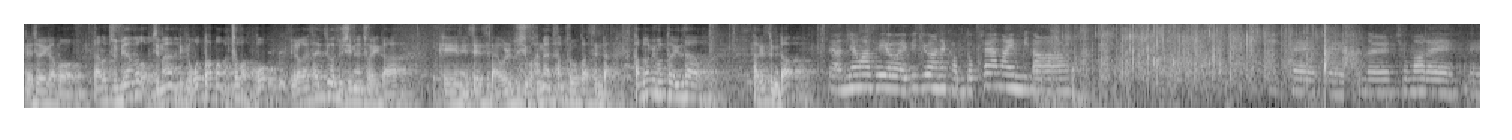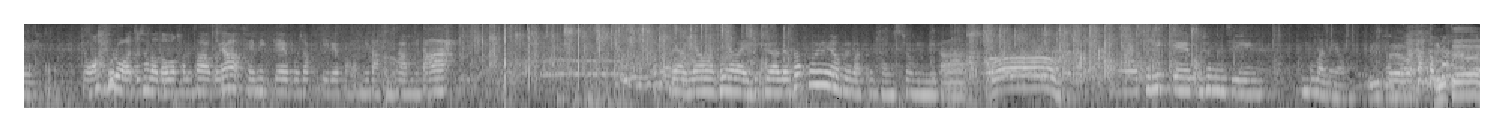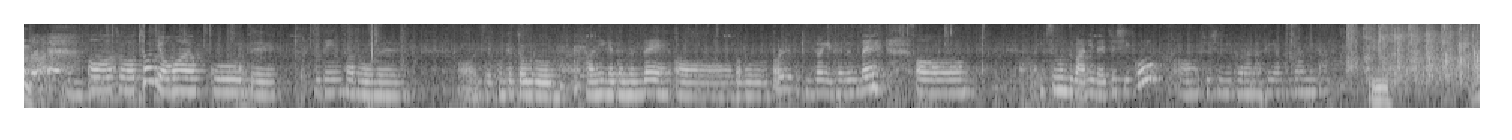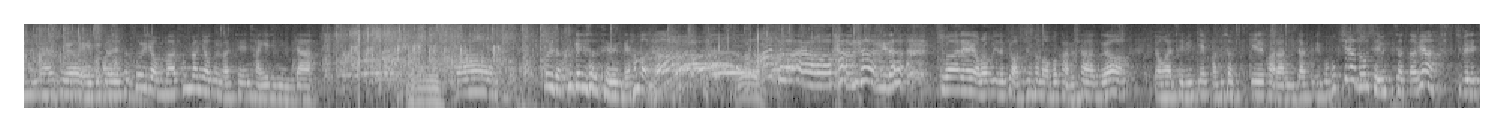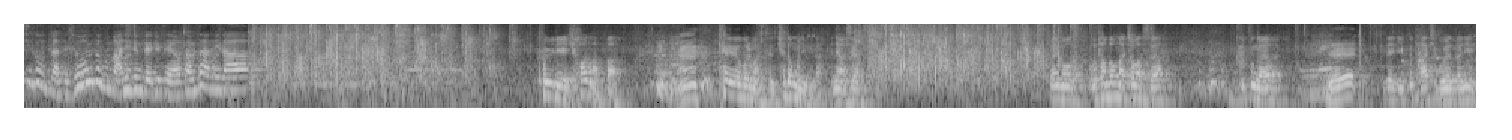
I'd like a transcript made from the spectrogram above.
네, 저희가 뭐 따로 준비한 건 없지만 이렇게 옷도 한번 맞춰봤고 여러 가지 사진 찍어주시면 저희가 개인 SNS 많이 올려주시고 하면 참 좋을 것 같습니다. 감독님부터 인사하겠습니다. 네, 안녕하세요. 에비규환의 감독 최하나입니다. 이렇게 네, 오늘 주말에 네, 영화 보러 와주셔서 너무 감사하고요. 재밌게 보셨기를 바랍니다. 감사합니다. 네, 안녕하세요. 에비규환에서 소유 역을 맡은 정수정입니다. 어, 재밌게 보셨는지 궁금하네요. 재밌어요. 어, 저 첫 영화였고, 이제 무대 인사도 오늘 어, 이제 본격적으로 다니게 됐는데, 어, 너무 떨리고 긴장이 되는데, 어, 입소문도 많이 내주시고, 어, 조심히 돌아가세요. 감사합니다. 안녕하세요. 에디견에서 소율이 엄마 선명 역을 맡은 장혜진입니다. 와우. 소리 더 크게 해주셔도 되는데, 한 번 더. 아, 좋아요. 감사합니다. 주말에 여러분 이렇게 와주셔서 너무 감사하고요. 영화 재밌게 봐주셨길 바랍니다. 그리고 혹시라도 재밌으셨다면 주변에 친구분들한테 좋은 소문 많이 좀 내주세요. 감사합니다. 토일이의 현 아빠 태우 역을 맡은 최동문입니다. 안녕하세요. 저희 뭐옷 한번 맞춰봤어요. 이쁜가요? 네. 근데 입고 다 같이 모였더니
